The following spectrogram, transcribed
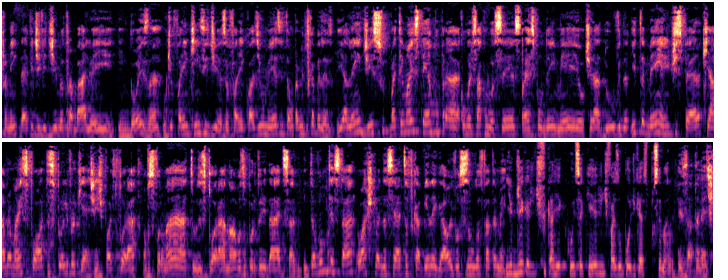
pra mim. Deve dividir meu trabalho aí em dois, né? O que eu farei em 15 dias, eu farei quase um mês, então pra mim fica beleza. E além disso, vai ter mais tempo pra conversar com vocês, pra responder e-mail, tirar dúvida e também a gente espera que abra mais portas pro Livrocast. A gente pode explorar novos formatos, explorar novas oportunidades, sabe? Então vamos testar, eu acho que vai dar certo, vai ficar bem legal e vocês vão gostar também. E o dia que a gente ficar rico com isso aqui, a gente faz um podcast por semana. Exatamente.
